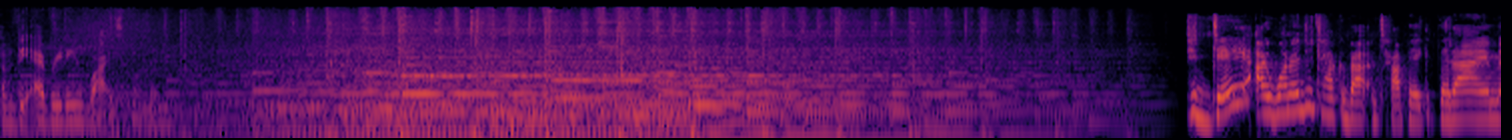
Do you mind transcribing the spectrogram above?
of the Everyday Wise Woman. Today, I wanted to talk about a topic that I'm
